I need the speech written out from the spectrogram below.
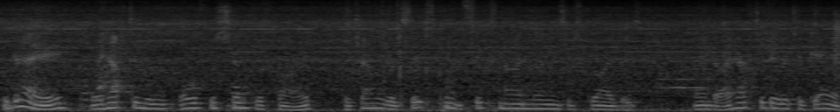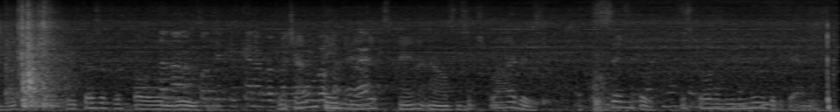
Today, we have to move Oversimplified, the channel with 6.69 million subscribers, and I have to do it again because of the following reason. The channel gained another 10,000 subscribers. Simple, just call me to move it again.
